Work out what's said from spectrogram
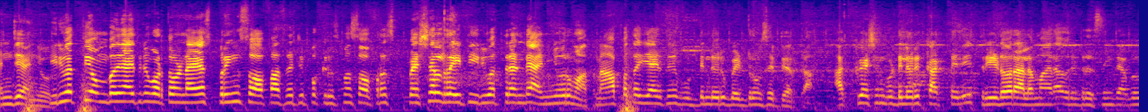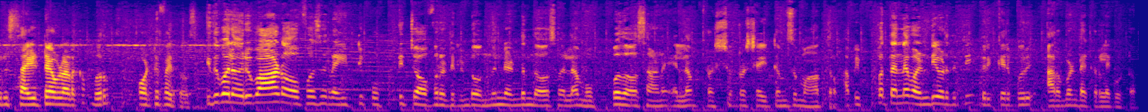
അഞ്ച് അഞ്ഞൂറ്. ഇരുപത്തി ഒമ്പതിനായിരത്തിന് കൊടുത്തുകൊണ്ടായ സ്പ്രിംഗ് സോഫ സെറ്റ് ഇപ്പോൾ ക്രിസ്മസ് ഓഫർ സ്പെഷ്യൽ റേറ്റ് ഇരുപത്തിരണ്ട് അഞ്ഞൂറ് മാത്രം. നാൽപ്പത്തയ്യായിരത്തിന് ഫുഡിന്റെ ഒരു ബെഡ്റൂം സെറ്റ് ചേർക്കാം. അക്വേഷൻ ഫുഡിൽ ഒരു കട്ടിൽ ത്രീ ഡോർ അലമാര ഒരു ഡ്രസ്സിംഗ് ടേബിൾ ഒരു സൈഡ് ടേബിൾ അടക്കം വെറും ഫോർട്ടി ഫൈവ് തൗസൻഡ് ഇതുപോലെ ഒരുപാട് ഓഫേഴ്സ് റേറ്റ് പൊട്ടിച്ച് ഓഫർ ഇട്ടിട്ടുണ്ട്. ഒന്നും രണ്ടും ദിവസമല്ല മുപ്പത് ദിവസമാണ്. എല്ലാം ഫ്രഷ് ഫ്രഷ് ഐറ്റംസ് മാത്രം. അപ്പൊ ഇപ്പൊ തന്നെ വണ്ടി എടുത്തിട്ട് തൃക്കരിപ്പൂർ അർബൻ ഡെക്കറിലേക്ക് കിട്ടും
